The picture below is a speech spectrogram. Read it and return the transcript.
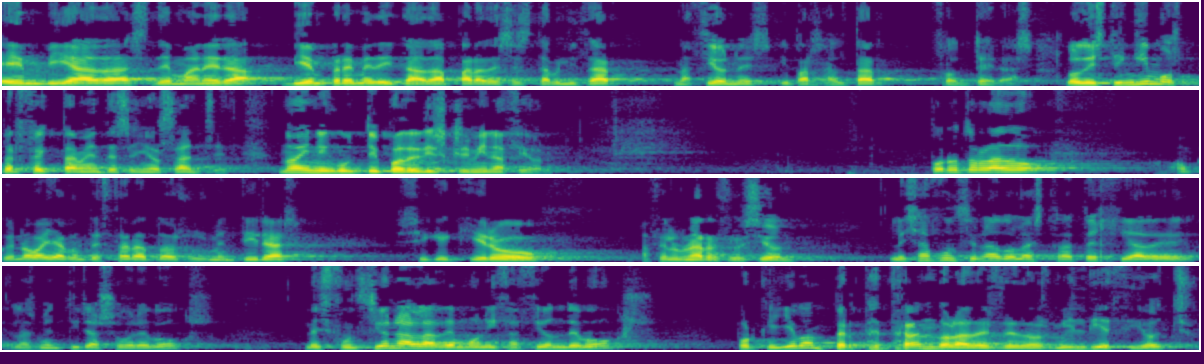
enviadas de manera bien premeditada para desestabilizar naciones y para saltar fronteras. Lo distinguimos perfectamente, señor Sánchez. No hay ningún tipo de discriminación. Por otro lado, aunque no vaya a contestar a todas sus mentiras, sí que quiero hacerle una reflexión. ¿Les ha funcionado la estrategia de las mentiras sobre Vox? ¿Les funciona la demonización de Vox? Porque llevan perpetrándola desde 2018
